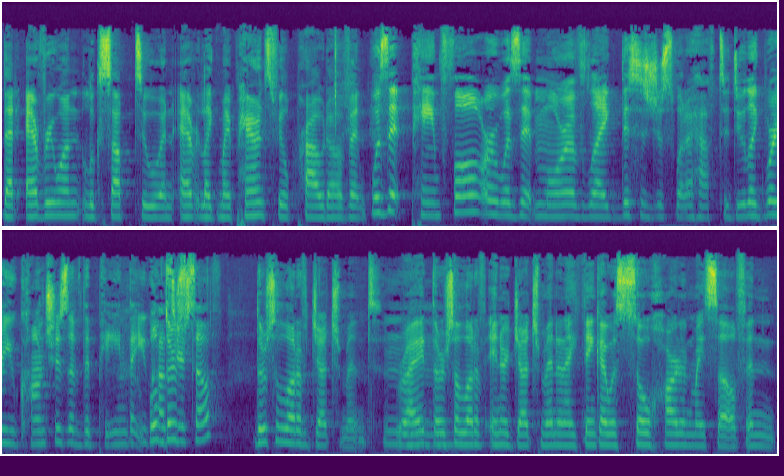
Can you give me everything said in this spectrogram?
that everyone looks up to and ev- like my parents feel proud of. And was it painful or was it more of like this is just what I have to do? Like, were you conscious of the pain that you well, caused yourself? There's a lot of judgment, mm. right? There's a lot of inner judgment, and I think I was so hard on myself, and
